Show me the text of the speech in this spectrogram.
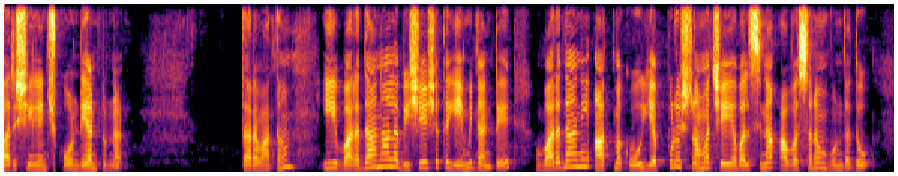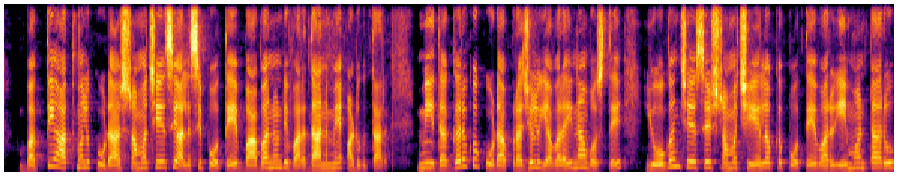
పరిశీలించుకోండి అంటున్నాడు. తర్వాత ఈ వరదానాల విశేషత ఏమిటంటే వరదాని ఆత్మకు ఎప్పుడు శ్రమ చేయవలసిన అవసరం ఉండదు. భక్తి ఆత్మలు కూడా శ్రమ చేసి అలసిపోతే బాబా నుండి వరదానమే అడుగుతారు. మీ దగ్గరకు కూడా ప్రజలు ఎవరైనా వస్తే యోగం చేసే శ్రమ చేయలేకపోతే వారు ఏమంటారు?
